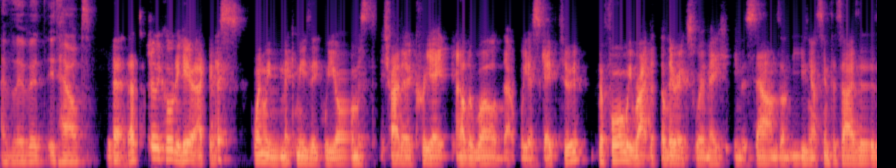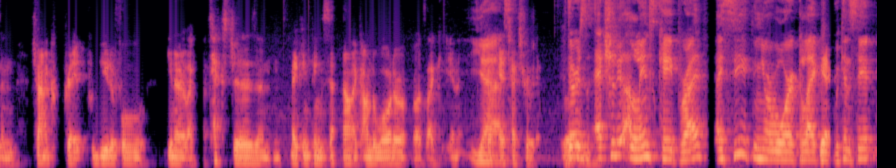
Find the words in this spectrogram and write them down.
I believe it. It helps. Yeah, that's really cool to hear. I guess when we make music, we almost try to create another world that we escape to. Before we write the, lyrics, we're making the sounds on using our synthesizers and trying to create beautiful, you know, like textures and making things sound like underwater or it's like in yeah air texture. There's actually a landscape, right? I see it in your work. Like yeah. we can see it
